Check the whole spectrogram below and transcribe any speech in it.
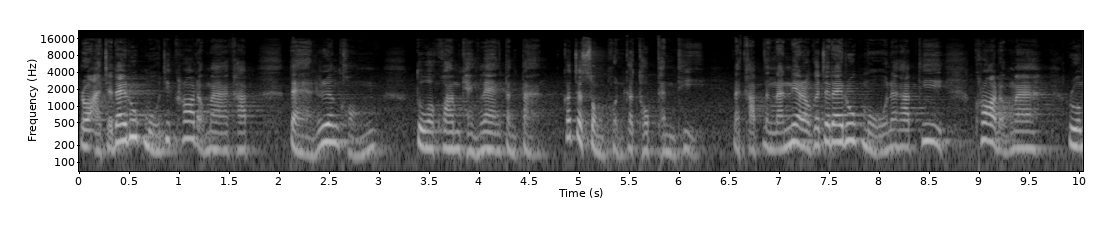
เราอาจจะได้ลูกหมูที่คลอดออกมาครับ แต่เรื่องของตัวความแข็งแรงต่างๆ ก็จะส่งผลกระทบทันที นะครับดังนั้นเนี่ยเราก็จะได้ลูกหมูนะครับที่คลอดออกมารวม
